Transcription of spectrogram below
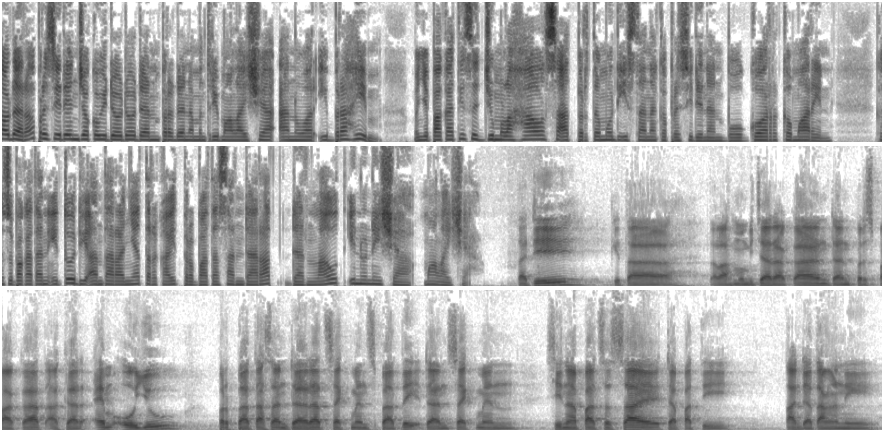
Saudara Presiden Joko Widodo dan Perdana Menteri Malaysia Anwar Ibrahim menyepakati sejumlah hal saat bertemu di Istana Kepresidenan Bogor kemarin. Kesepakatan itu di antaranya terkait perbatasan darat dan laut Indonesia-Malaysia. Tadi kita telah membicarakan dan bersepakat agar MOU perbatasan darat segmen Sebatik dan segmen Sinapat selesai dapat ditandatangani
